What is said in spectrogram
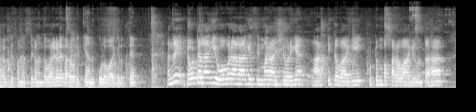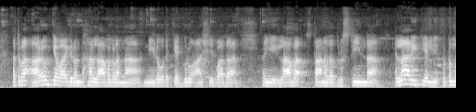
ಆರೋಗ್ಯ ಸಮಸ್ಯೆಗಳಿಂದ ಹೊರಗಡೆ ಬರೋದಕ್ಕೆ ಅನುಕೂಲವಾಗಿರುತ್ತೆ. ಅಂದರೆ ಟೋಟಲ್ ಆಗಿ ಓವರಾಲ್ ಆಗಿ ಸಿಂಹರಾಶಿಯವರಿಗೆ ಆರ್ಥಿಕವಾಗಿ, ಕುಟುಂಬ ಪರವಾಗಿರುವಂತಹ ಅಥವಾ ಆರೋಗ್ಯವಾಗಿರುವಂತಹ ಲಾಭಗಳನ್ನು ನೀಡುವುದಕ್ಕೆ ಗುರು ಆಶೀರ್ವಾದ ಈ ಲಾಭ ಸ್ಥಾನದ ದೃಷ್ಟಿಯಿಂದ ಎಲ್ಲ ರೀತಿಯಲ್ಲಿ ಕುಟುಂಬ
